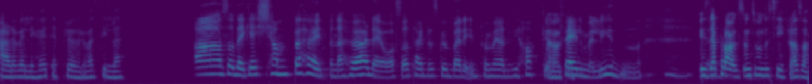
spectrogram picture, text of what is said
Er det veldig høyt? Jeg prøver å være stille. Altså, det er ikke kjempehøyt, men jeg hører det jo, så jeg tenkte jeg skulle bare informere at vi har ikke Ja, noe feil med lyden. Hvis det er plagsomt, så må du si fra, altså.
